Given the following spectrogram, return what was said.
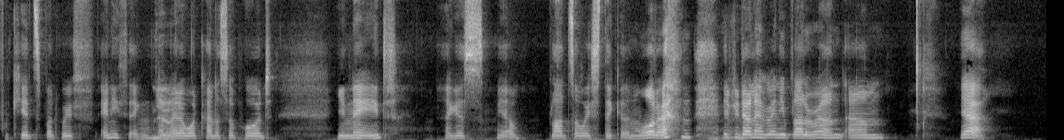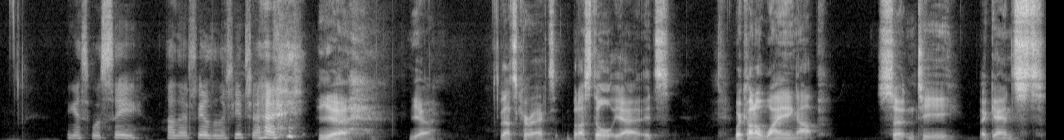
for kids, but with anything, no Yeah. matter what kind of support you need. I guess, yeah, blood's always thicker than water. if you Mhm. don't have any blood around, um, yeah, I guess we'll see how that feels in the future. Hey. Yeah, yeah, that's correct. But I still, yeah, it's we're kind of weighing up certainty against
